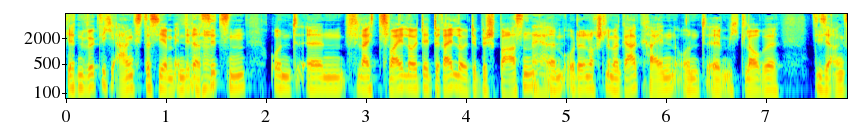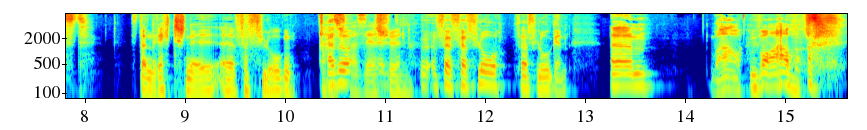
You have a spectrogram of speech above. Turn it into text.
die hatten wirklich Angst, dass sie am Ende mhm. da sitzen und ähm, vielleicht zwei Leute, drei Leute bespaßen ja. ähm, oder noch schlimmer gar keinen und ähm, ich glaube, diese Angst ist dann recht schnell äh, verflogen. Das also, war sehr schön. Äh, ver verfloh, verflogen. Ähm, wow. Wow.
